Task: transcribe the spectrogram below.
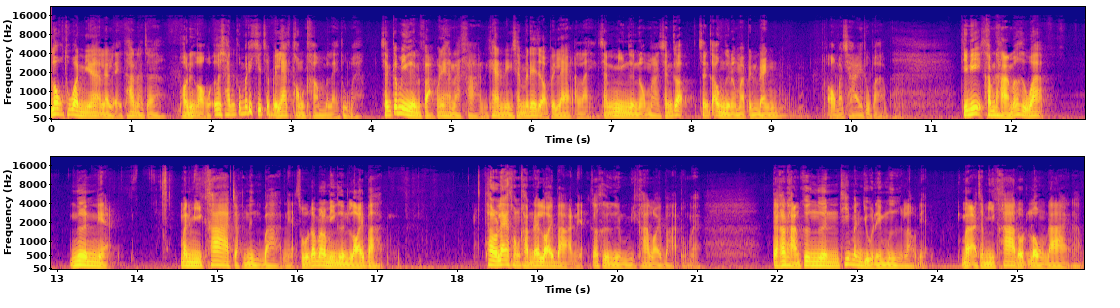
โลกทุกวันนี้หลาย ๆ ท่านอาจจะพอนึกออกว่าเออฉันก็ไม่ได้คิดจะไปแลกทองคำอะไรถูกไหมฉันก็มีเงินฝากไว้ในธนาคารแค่นั้นเองฉันไม่ได้จะเอาไปแลกอะไร ฉันมีเงินออกมา ฉันก็ฉันก็เอาเงินออกมาเป็นแบงก์ออกมาใช้ถูกป่ะครับทีนี้คำถามก็คือว่า เงินเนี่ยมันมีค่าจาก 1 บาทเนี่ยสมมติว่าเรามีเงินร้อยบาท ถ้าเราแลกทองคำได้ร้อยบาทเนี่ยก็คือเงินมีค่าร้อยบาทถูกไหมแต่คำถามคือเงินที่มันอยู่ในมือเราเนี่ยมันอาจจะมีค่าลดลงได้นะครับ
